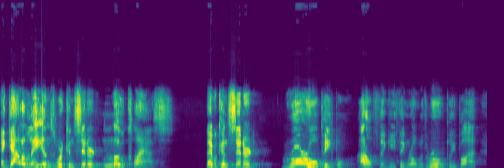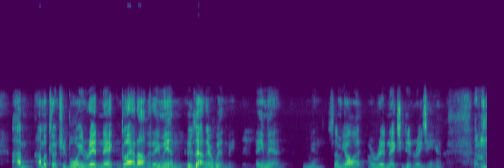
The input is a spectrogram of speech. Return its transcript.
and Galileans were considered low class. They were considered rural people. I don't think anything wrong with rural people. I, I'm, I'm a country boy, redneck, glad of it. Amen. Who's out there with me? Amen. Amen. Some of y'all are rednecks. You didn't raise your hand.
